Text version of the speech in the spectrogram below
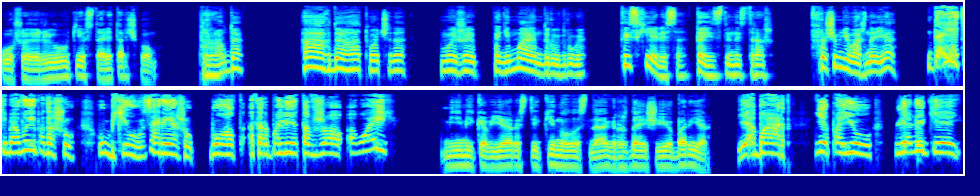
Уши Рюки встали торчком. «Правда? Ах, да, точно. Мы же понимаем друг друга. Ты с Хелиса, таинственный страж. Впрочем, неважно, я...» «Да я тебя выпотрошу, убью, зарежу, болт от арбалета вжал, ой!» Мимика в ярости кинулась на ограждающий ее барьер. «Я Барт, я пою для людей!»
